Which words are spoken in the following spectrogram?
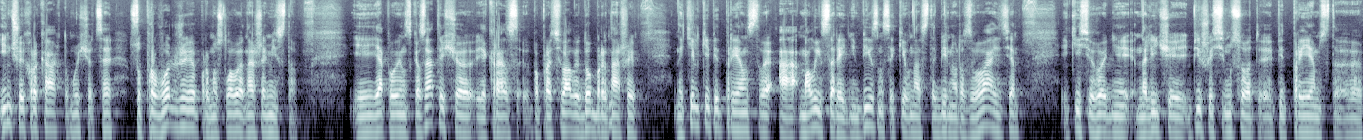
інших роках, тому що це супроводжує промислове наше місто. І я повинен сказати, що якраз попрацювали добре наші не тільки підприємства, а малий середній бізнес, який у нас стабільно розвивається, який сьогодні налічує більше 700 підприємств е,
